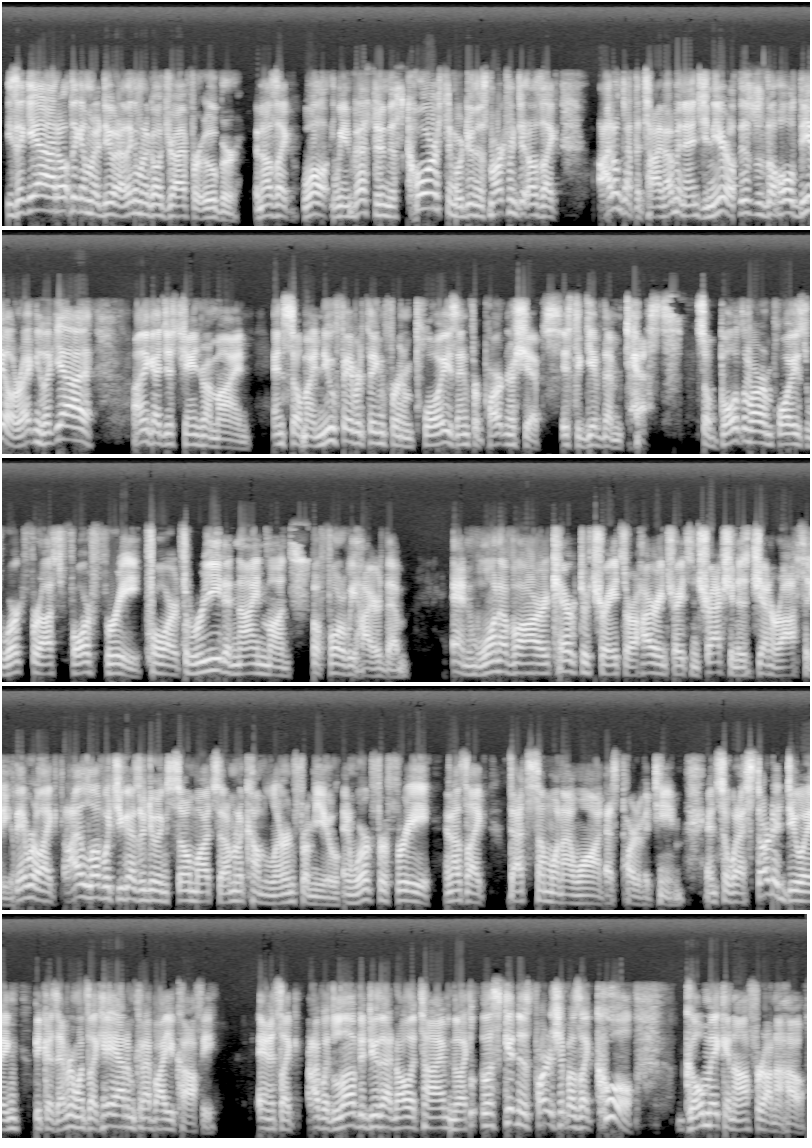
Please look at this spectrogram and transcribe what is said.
he's like, yeah, I don't think I'm going to do it. I think I'm going to go drive for Uber. And I was like, well, we invested in this course and we're doing this marketing. I was like, I don't got the time. I'm an engineer. This was the whole deal, right? And he's like, yeah, I think I just changed my mind. And so my new favorite thing for employees and for partnerships is to give them tests. So both of our employees worked for us for free for three to nine months before we hired them. And one of our character traits or hiring traits in traction is generosity. They were like, I love what you guys are doing so much that I'm going to come learn from you and work for free. And I was like, that's someone I want as part of a team. And so what I started doing, because everyone's like, hey, Adam, can I buy you coffee? And it's like, I would love to do that all the time. And they're like, let's get into this partnership. I was like, cool, go make an offer on a house.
